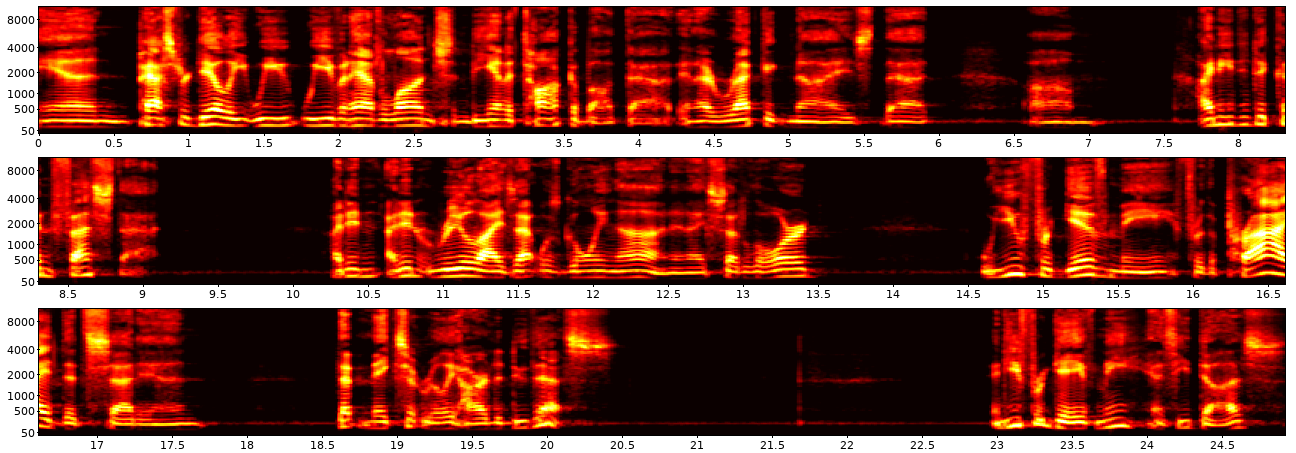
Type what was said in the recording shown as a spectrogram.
And Pastor Gilly, we, we even had lunch and began to talk about that. And I recognized that um, I needed to confess that. I didn't, I didn't realize that was going on. And I said, Lord, Will you forgive me for the pride that's set in that makes it really hard to do this? And he forgave me as he does.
